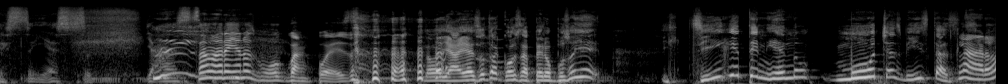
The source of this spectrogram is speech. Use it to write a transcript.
es, ya es, ya esa madre ya no es mukbang, pues. No, ya, ya es otra cosa. Pero pues, oye, sigue teniendo muchas vistas. claro.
